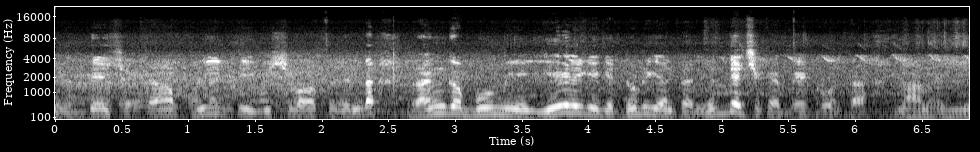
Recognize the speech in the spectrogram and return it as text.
ನಿರ್ದೇಶಕ, ಪ್ರೀತಿ, ವಿಶ್ವಾಸದಿಂದ ರಂಗಭೂಮಿಯ ಏಳಿಗೆಗೆ ದುಡಿಯುವಂಥ ನಿರ್ದೇಶಕ ಬೇಕು ಅಂತ ನಾನು ಈ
